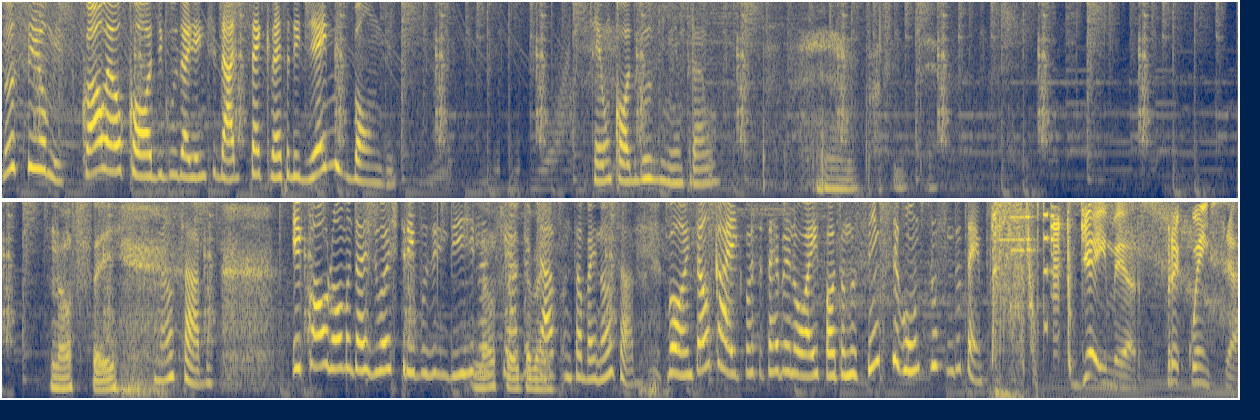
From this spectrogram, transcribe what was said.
Nos filmes, qual é o código da identidade secreta de James Bond? Tem um códigozinho pra. Hum, Não sei. Não sabe. E qual o nome das duas tribos indígenas Não que sei também. habitavam? Também. não sabe. Bom, então, Kaique, você terminou aí, faltando 5 segundos pro fim do tempo. Gamer Frequência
